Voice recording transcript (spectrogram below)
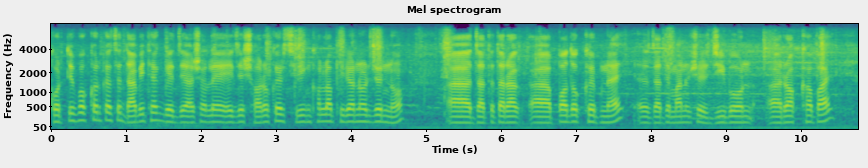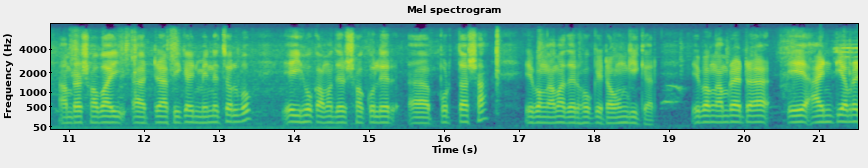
কর্তৃপক্ষের কাছে দাবি থাকবে যে আসলে এই যে সড়কের শৃঙ্খলা ফিরানোর জন্য যাতে তারা পদক্ষেপ নেয় যাতে মানুষের জীবন রক্ষা পায়। আমরা সবাই ট্রাফিক আইন মেনে চলবো। এই হোক আমাদের সকলের প্রত্যাশা এবং আমাদের হোক এটা অঙ্গীকার। এবং আমরা এটা এই আইনটি আমরা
